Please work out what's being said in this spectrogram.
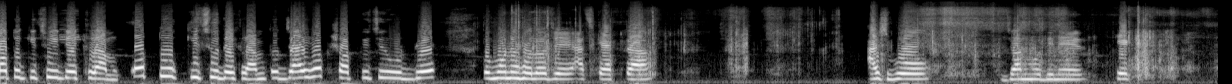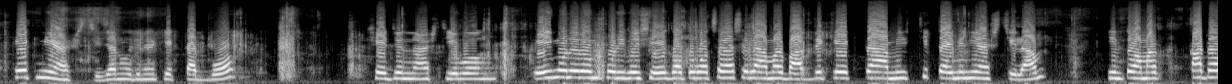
কত কিছুই দেখলাম, কত কিছু দেখলাম, তো যাই হোক সবকিছুর ঊর্ধ্বে। তো মনে হলো যে আজকে একটা আসব, জন্মদিনের কেক কেক নিয়ে আসছি। জন্মদিনের কেক কাটবো। সেই জন্য আসছি এবং এই মনোরম পরিবেশে গত বছর আসলে আমার বার্থডে কেকটা আমি ঠিক টাইমে নিয়ে আসছিলাম। কিন্তু আমার কাটা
